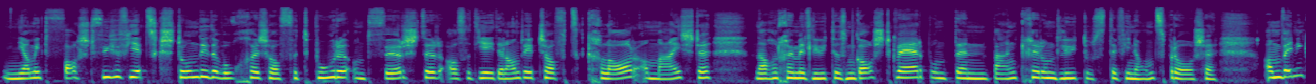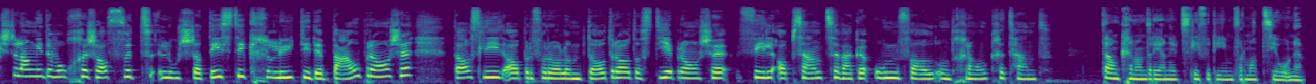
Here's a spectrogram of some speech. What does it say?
Ja, mit fast 45 Stunden in der Woche arbeiten die Bauern und Förster, also die in der Landwirtschaft, klar am meisten. Nachher kommen die Leute aus dem Gastgewerbe und dann Banker und Leute aus der Finanzbranche. Am wenigsten lang in der Woche arbeiten laut Statistik Leute in der Baubranche. Das liegt aber vor allem daran, dass diese Branche viele Absenzen wegen Unfall und Krankheit haben. Danke, Andrea Nützli, für die Informationen.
